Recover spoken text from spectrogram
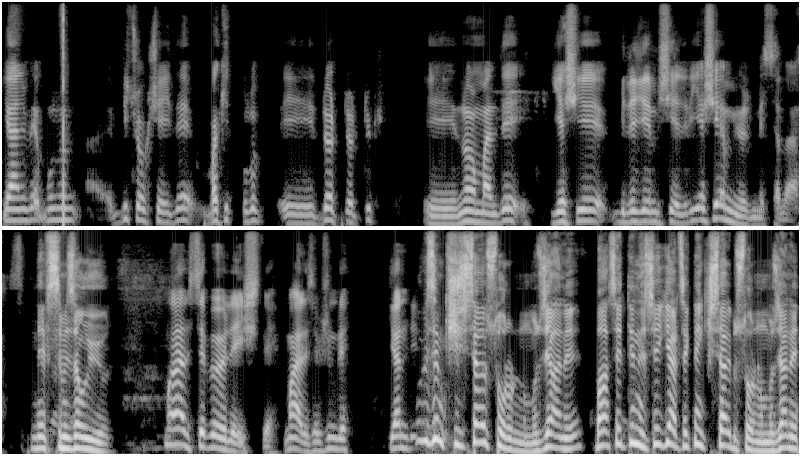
yani ve bunun birçok şeyde vakit bulup e, dört dörtlük e, normalde yaşayabileceğimiz şeyleri yaşayamıyoruz mesela. Nefsimize uyuyoruz. Maalesef öyle işte. Maalesef şimdi yani Bu bizim kişisel sorunumuz. Yani bahsettiğiniz şey gerçekten kişisel bir sorunumuz. Yani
